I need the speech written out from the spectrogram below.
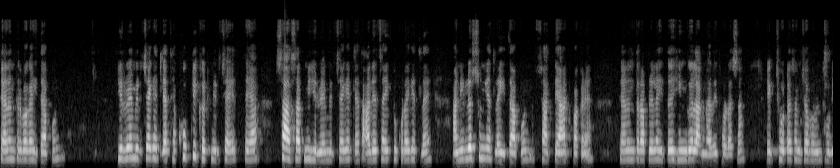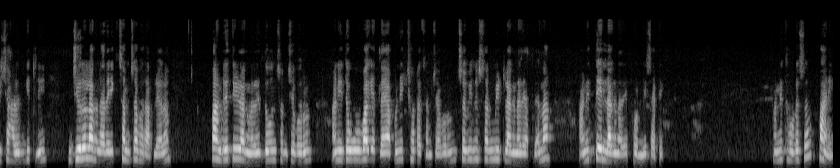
त्यानंतर बघा इथं आपण हिरव्या मिरच्या घेतल्यात. ह्या खूप तिखट मिरच्या आहेत. त्या सहा सात मी हिरव्या मिरच्या घेतल्यात. आल्याचा एक तुकडा घेतलाय. आणि लसूण घेतला इथं आपण सात ते आठ पाकळ्या. त्यानंतर आपल्याला इथं हिंग लागणार आहे थोडासा. एक छोटा चमचा भरून थोडीशी हळद घेतली. जिरं लागणार आहे एक चमचा भर आपल्याला. पांढरे तीळ लागणार आहे दोन चमचे भरून. आणि इथं ओवा घेतलाय आपण एक छोटा चमचा भरून. चवीनुसार मीठ लागणार आहे आपल्याला. आणि तेल लागणार आहे फोडणीसाठी. आणि थोडस पाणी.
